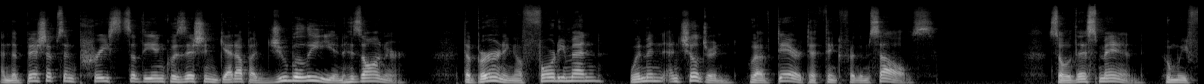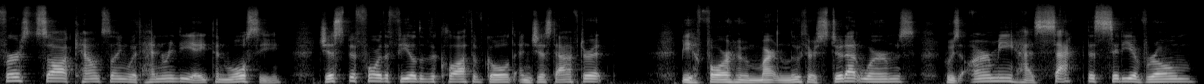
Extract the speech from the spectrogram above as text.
and the bishops and priests of the Inquisition get up a jubilee in his honor the burning of forty men, women, and children who have dared to think for themselves. So this man, whom we first saw counseling with Henry VIII and Wolsey, just before the field of the cloth of gold and just after it, before whom Martin Luther stood at Worms, whose army has sacked the city of Rome,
